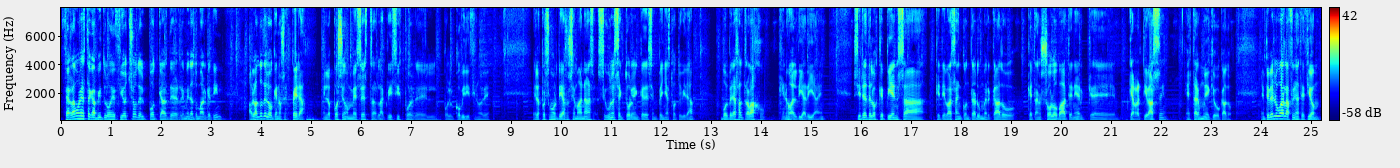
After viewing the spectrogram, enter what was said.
Cerramos este capítulo 18 del podcast de Reinventa tu Marketing hablando de lo que nos espera en los próximos meses tras la crisis por el, por el COVID-19. En los próximos días o semanas, según el sector en el que desempeñas tu actividad, volverás al trabajo, que no al día a día. ¿eh? Si eres de los que piensa que te vas a encontrar un mercado que tan solo va a tener que, que reactivarse, estás muy equivocado. En primer lugar, la financiación.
